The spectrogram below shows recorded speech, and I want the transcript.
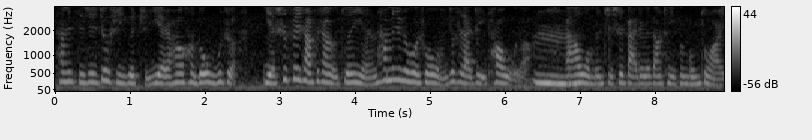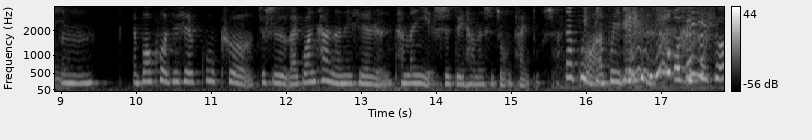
他们其实就是一个职业。然后很多舞者也是非常非常有尊严，他们就是会说，我们就是来这里跳舞的，嗯，然后我们只是把这个当成一份工作而已。嗯，那包括这些顾客，就是来观看的那些人，他们也是对他们是这种态度，是吧？那不一定不一定。我跟你说，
